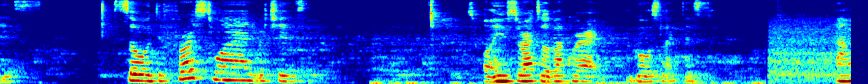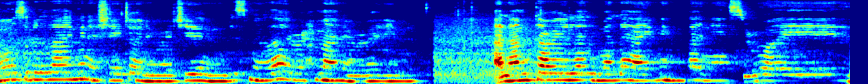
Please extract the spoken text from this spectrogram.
is. So the first one, which is in Surah Al-Baqarah, goes like this. أعوذ بالله من الشيطان الرجيم بسم الله الرحمن الرحيم ألم تر إلى الملأ من بني إسرائيل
